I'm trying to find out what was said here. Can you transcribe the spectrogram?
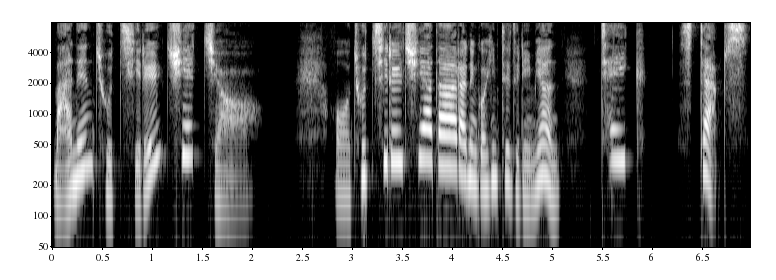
많은 조치를 취했죠. 어, 조치를 취하다라는 거 힌트 드리면 take steps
